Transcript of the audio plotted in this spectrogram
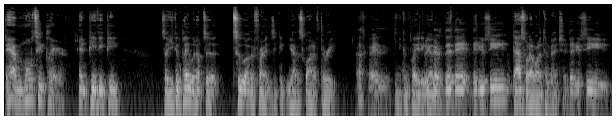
they have multiplayer and PvP, so you can play with up to two other friends. You can you have a squad of three. That's crazy. And you can play together. Because did they did you see That's what I wanted to mention. did you see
